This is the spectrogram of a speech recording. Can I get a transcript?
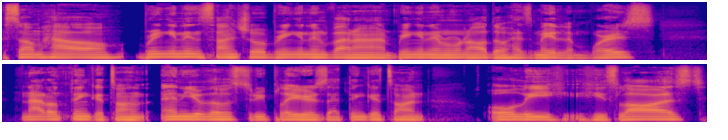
Somehow, bringing in Sancho, bringing in Varane, bringing in Ronaldo has made them worse. And I don't think it's on any of those three players. I think it's on Ole. He's lost.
